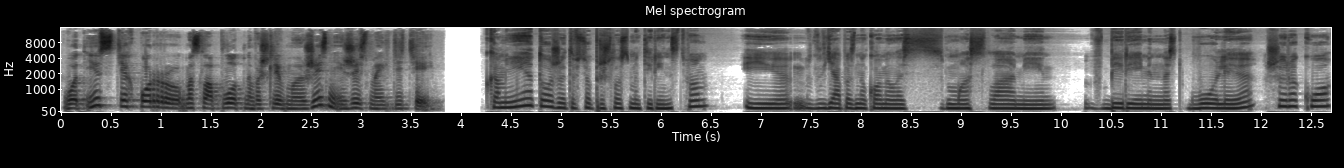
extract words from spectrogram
Вот, и с тех пор масла плотно вошли в мою жизнь и жизнь моих детей. Ко мне тоже это все пришло с материнством. И я познакомилась с маслами в беременность более широко.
